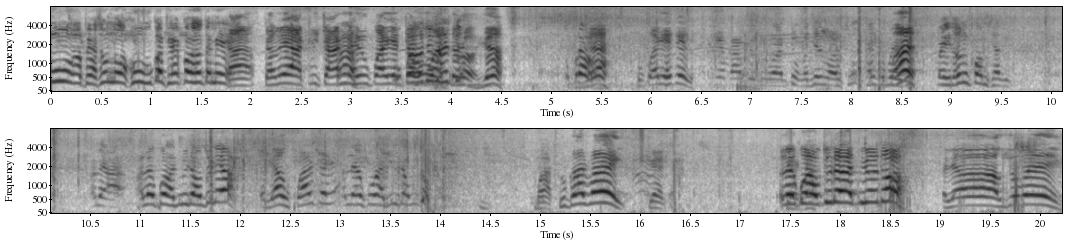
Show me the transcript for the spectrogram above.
હું ફેશન નોખું. હું કે ફેંકો છો તમે? તમે આટલી ચાર હા. નહીં ઉપાડીએ તો ઉપાડો હું વાત મને. કરો. જા. ઉપડાવો. જા, ઉપાડીએ તે. બસ, પૈસાનું કામ છે. અલે કોઈ આદમી જાવતું લ્યા? અલ્યા ઉપાડ કરે. અલે કોઈ આદમી જાવ તો માથું ભાઈ. અલે કોઈ આવતું નહીં આદમી હોય તો. અલ્યા આવજો ભાઈ.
